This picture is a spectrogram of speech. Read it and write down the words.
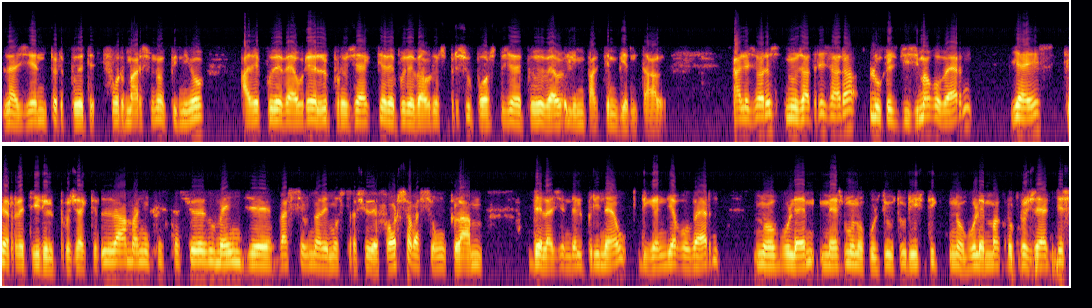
la gent, per poder formar-se una opinió, ha de poder veure el projecte, ha de poder veure els pressupostos i ha de poder veure l'impacte ambiental. Aleshores, nosaltres ara el que exigim al govern ja és que retiri el projecte. La manifestació de diumenge va ser una demostració de força, va ser un clam de la gent del Pirineu, diguent-li al govern no volem més monocultiu turístic, no volem macroprojectes,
